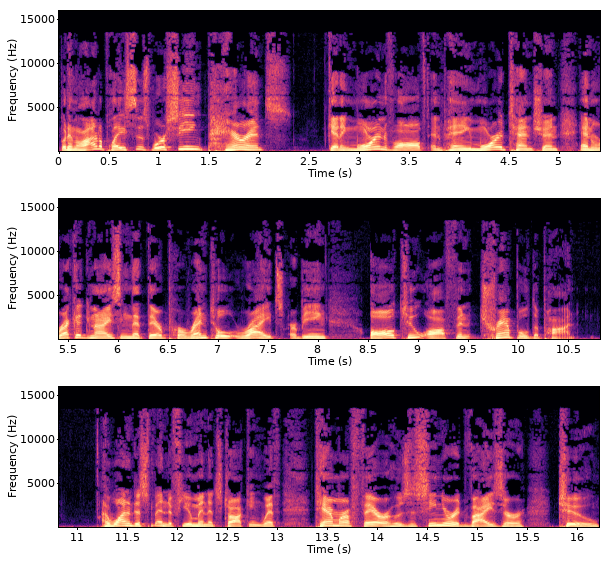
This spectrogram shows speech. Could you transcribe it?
But in a lot of places, we're seeing parents getting more involved and paying more attention and recognizing that their parental rights are being all too often trampled upon. I wanted to spend a few minutes talking with Tamara Farah, who's a senior advisor to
